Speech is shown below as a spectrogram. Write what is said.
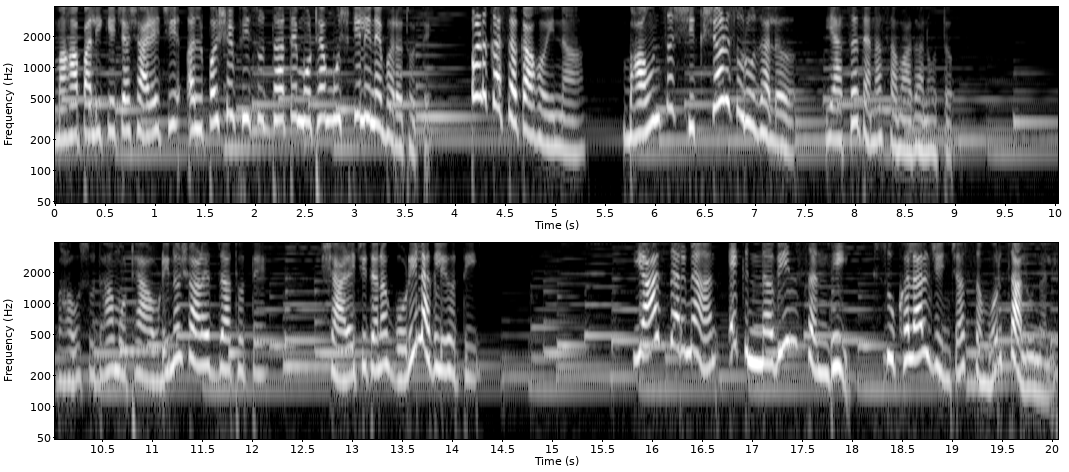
महापालिकेच्या शाळेची अल्पशे फी सुद्धा ते मोठ्या मुश्किलीने भरत होते. पण कसं का होईना? भाऊंचं शिक्षण सुरू झालं याचं त्यांना समाधान होतं. भाऊ सुद्धा मोठ्या आवडीनं शाळेत जात होते. शाळेची त्यांना गोडी लागली होती. याच दरम्यान एक नवीन संधी सुखलालजींच्या समोर चालून आली.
